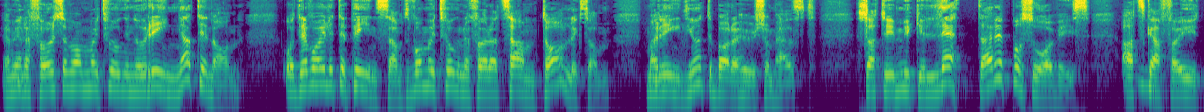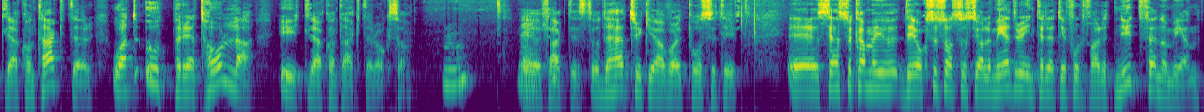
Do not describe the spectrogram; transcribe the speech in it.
Jag menar förr så var man ju tvungen att ringa till någon. Och det var ju lite pinsamt. Då var man ju tvungen att föra ett samtal. Liksom. Man mm. ringde ju inte bara hur som helst. Så att det är mycket lättare på så vis att mm. skaffa ytliga kontakter och att upprätthålla ytliga kontakter också. Mm. Eh, faktiskt. Och det här tycker jag har varit positivt. Eh, sen så kan man ju, det är också så att sociala medier och internet är fortfarande ett nytt fenomen.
